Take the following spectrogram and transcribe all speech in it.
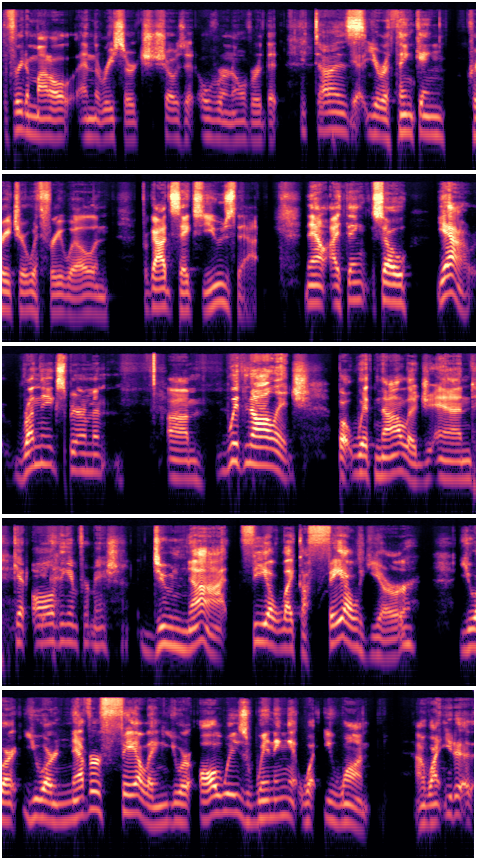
the freedom model and the research shows it over and over that It does. you're a thinking creature with free will, and for God's sakes, use that. Now, I think so. Yeah, run the experiment, um, With knowledge, but with knowledge and get all the information. do not feel like a failure. You are you are never failing. You are always winning at what you want. I want you to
